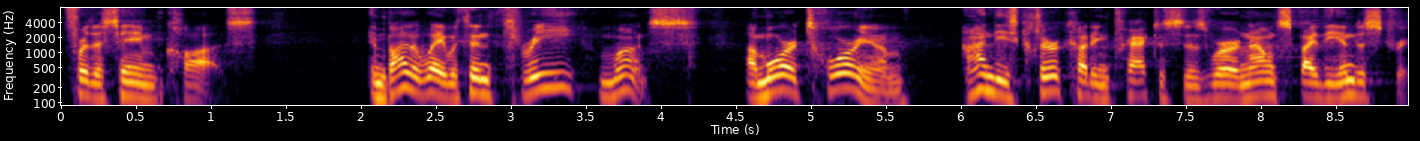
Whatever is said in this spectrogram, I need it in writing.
for the same cause. And by the way, within three months, a moratorium on these clear cutting practices were announced by the industry.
